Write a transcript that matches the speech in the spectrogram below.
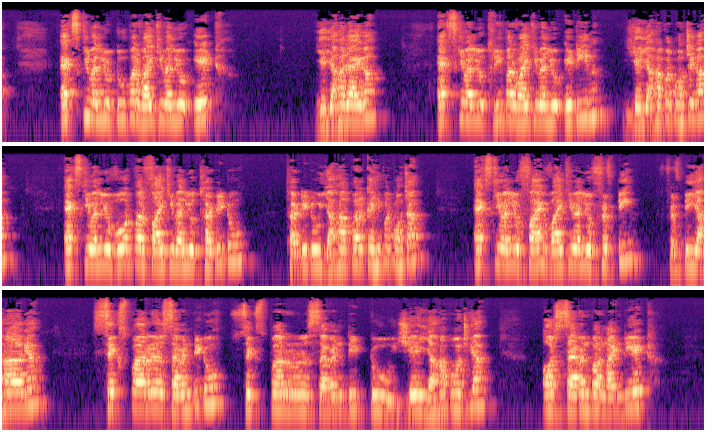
X की वैल्यू टू पर, y की वैल्यू एट ये यहाँ जाएगा। X की वैल्यू थ्री पर, y की वैल्यू एटीन ये यहाँ पर पहुंचेगा। X की वैल्यू फोर पर फाइव की value thirty two thirty two यहाँ पर कहीं पर पहुँचा। एक्स की वैल्यू फाइव वाई की वैल्यू फिफ्टी फिफ्टी यहाँ आ गया। सिक्स पर सेवेंटी टू सिक्स पर सेवेंटी टू, ये यहाँ पहुँच गया। और सेवन पर नाइन्टी एट,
